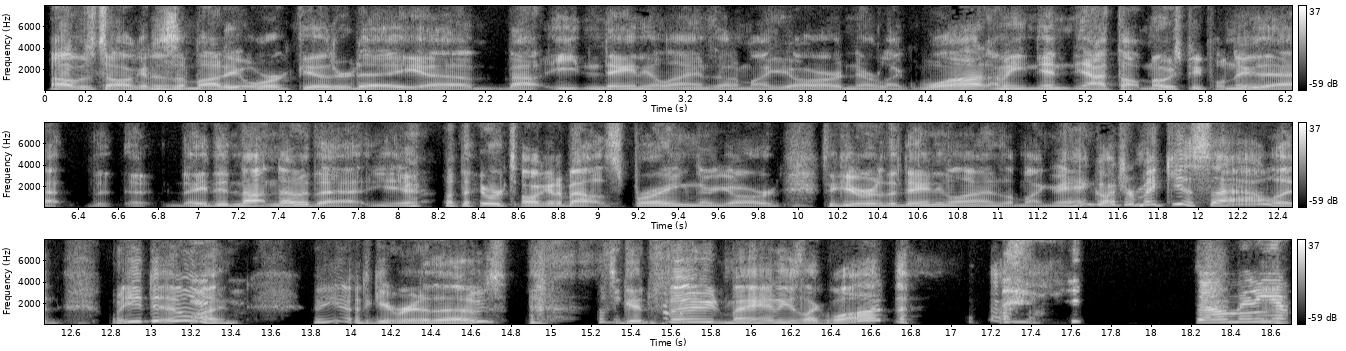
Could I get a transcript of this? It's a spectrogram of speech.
I was talking to somebody at work the other day uh, about eating dandelions out of my yard, and they're like, "What?" I mean, and I thought most people knew that, uh, they did not know that. You know, they were talking about spraying their yard to get rid of the dandelions. I'm like, "Man, go out there make you a salad. What are you doing? you have to get rid of those. That's good food, man." He's like, "What?" so many of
